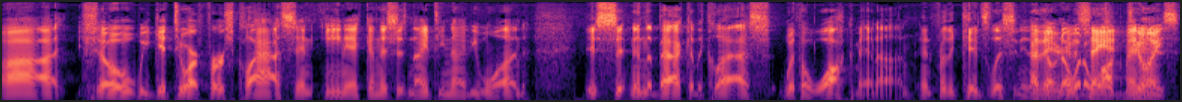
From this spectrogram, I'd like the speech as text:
Uh, so we get to our first class, in Enoch, and this is 1991, is sitting in the back of the class with a Walkman on. And for the kids listening that don't know what a gonna a Walkman is,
